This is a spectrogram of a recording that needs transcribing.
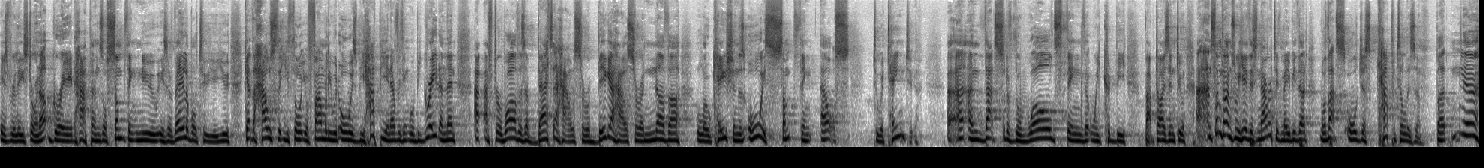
is released or an upgrade happens or something new is available to you. You get the house that you thought your family would always be happy and everything would be great. And then after a while, there's a better house or a bigger house or another location. There's always something else to attain to. And that's sort of the world's thing that we could be baptized into. And sometimes we hear this narrative maybe that, well, that's all just capitalism. But yeah,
